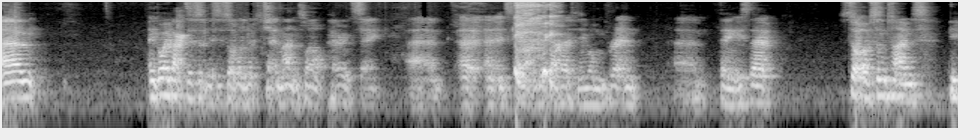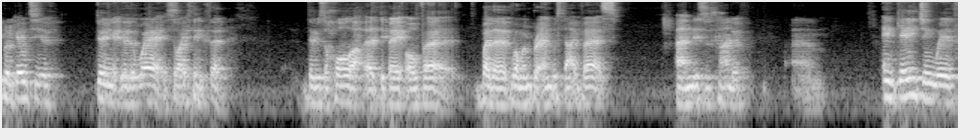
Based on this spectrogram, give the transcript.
Um, and going back to this, this is sort of check man as well, was saying, um, uh, and, and it's came out of the diversity in Roman Britain um, thing, is that sort of sometimes people are guilty of doing it the other way. So I think that there was a whole debate over whether Roman Britain was diverse, and this was kind of um, engaging with,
